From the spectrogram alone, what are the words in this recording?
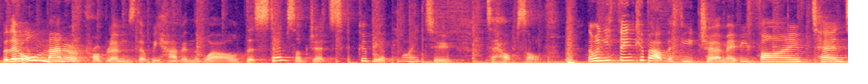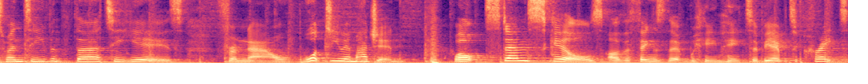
But there are all manner of problems that we have in the world that STEM subjects could be applied to to help solve. Now when you think about the future, maybe 5, 10, 20, even 30 years from now, what do you imagine? Well, STEM skills are the things that we need to be able to create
